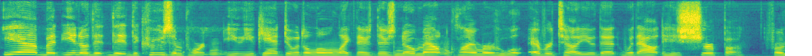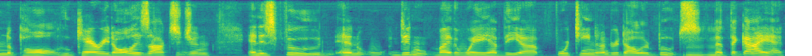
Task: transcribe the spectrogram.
Yeah, but you know the, the the crew's important. You you can't do it alone. Like there's there's no mountain climber who will ever tell you that without his Sherpa from Nepal, who carried all his oxygen and his food, and didn't, by the way, have the uh, fourteen hundred dollar boots that the guy had.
